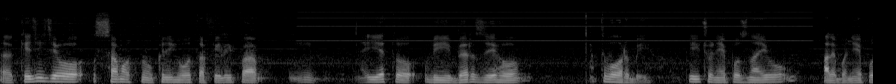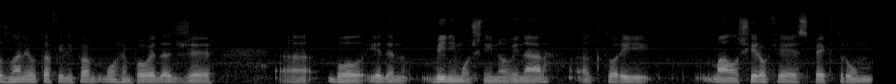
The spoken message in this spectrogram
Keď ide o samotnú knihu Ota Filipa, je to výber z jeho tvorby. Tí, čo nepoznajú alebo nepoznali Ota Filipa, môžem povedať, že bol jeden výnimočný novinár, ktorý mal široké spektrum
